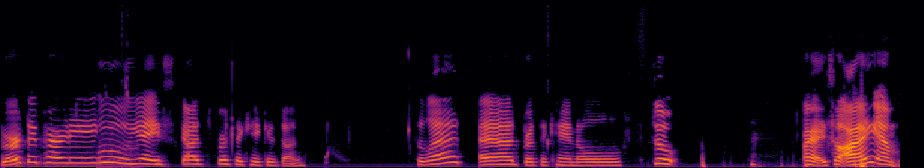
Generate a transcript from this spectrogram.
birthday party. Ooh, yay! Scott's birthday cake is done. So let's add birthday candles. So, okay, so I am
